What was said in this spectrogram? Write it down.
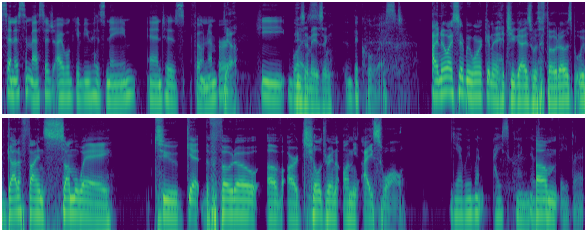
send us a message. I will give you his name and his phone number. Yeah. He was amazing. The coolest. I know I said we weren't going to hit you guys with photos, but we've got to find some way to get the photo of our children on the ice wall. Yeah, we went ice climbing. That was Um, my favorite.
